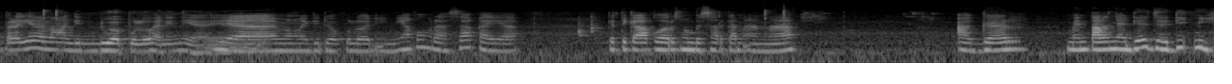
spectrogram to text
apalagi memang lagi 20-an ini ya ya. Iya, emang lagi 20-an ini aku ngerasa kayak ketika aku harus membesarkan anak agar mentalnya dia jadi nih.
